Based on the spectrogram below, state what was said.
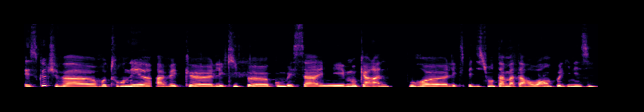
Est-ce que tu vas retourner euh, avec euh, l'équipe euh, Gombessa et Mokaran pour euh, l'expédition Tamatarwa en Polynésie?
